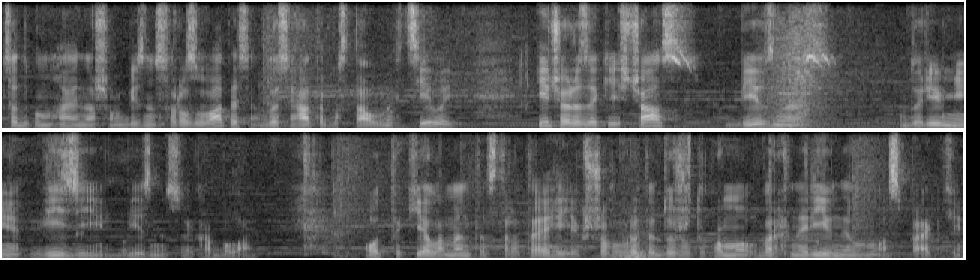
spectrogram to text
Це допомагає нашому бізнесу розвиватися, досягати поставлених цілей, і через якийсь час бізнес дорівнює візії бізнесу, яка була. От такі елементи стратегії, якщо говорити дуже такому верхнерівневому аспекті.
